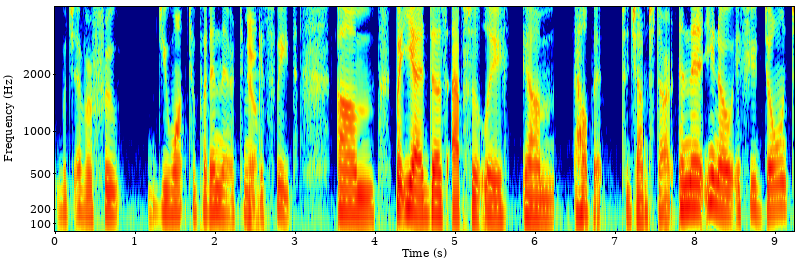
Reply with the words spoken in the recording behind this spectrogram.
whichever fruit you want to put in there to make Yeah. it sweet. Um, but yeah, it does absolutely um, help it to jumpstart. And that you know, if you don't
